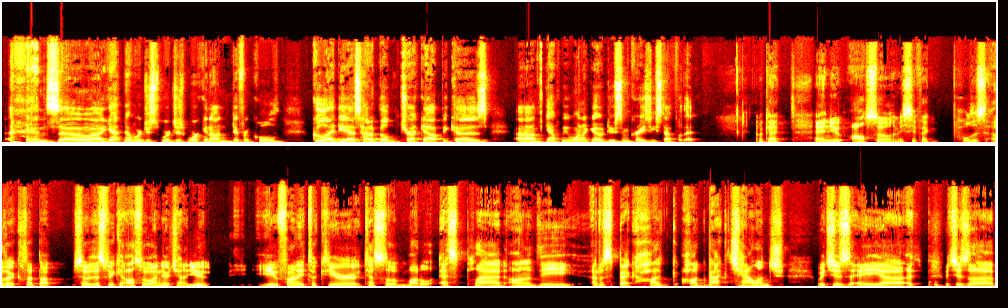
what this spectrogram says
and so uh, yeah, no, we're just we're just working on different cool cool ideas how to build the truck out because um, yeah, we want to go do some crazy stuff with it. Okay. And you also, let me see if I can pull this other clip up. So this week also on your channel, you you finally took your Tesla Model S Plaid on the out of spec hog, hogback challenge, which is a uh, which is a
